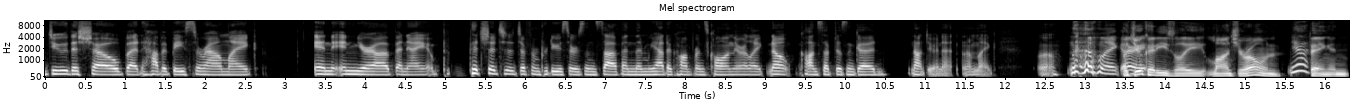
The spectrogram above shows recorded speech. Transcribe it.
do this show, but have it based around like in in Europe, and I p- pitched it to different producers and stuff, and then we had a conference call, and they were like, "No, concept isn't good, not doing it," and I'm like, oh. like, But you right. could easily launch your own Yeah. thing and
